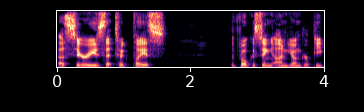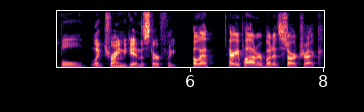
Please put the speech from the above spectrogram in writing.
a series that took place focusing on younger people, like trying to get into Starfleet? Okay, Harry Potter, but it's Star Trek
